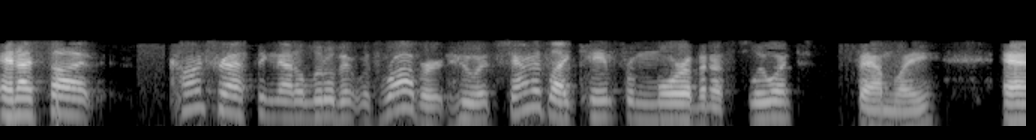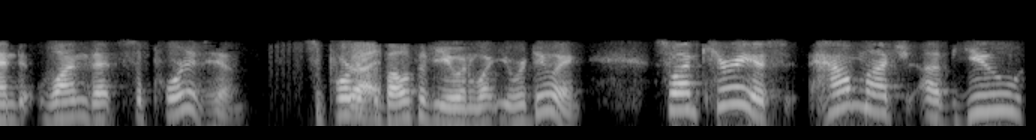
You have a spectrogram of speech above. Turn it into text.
And I thought, contrasting that a little bit with Robert, who it sounded like came from more of an affluent family and one that supported him, supported right. the both of you in what you were doing. So I'm curious how much of you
